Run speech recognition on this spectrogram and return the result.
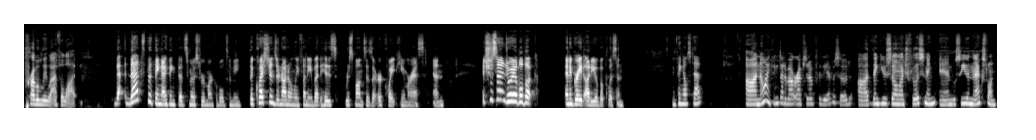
probably laugh a lot. That that's the thing I think that's most remarkable to me. The questions are not only funny, but his responses are quite humorous and it's just an enjoyable book and a great audiobook listen. Anything else to add? Uh no, I think that about wraps it up for the episode. Uh thank you so much for listening and we'll see you in the next one.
